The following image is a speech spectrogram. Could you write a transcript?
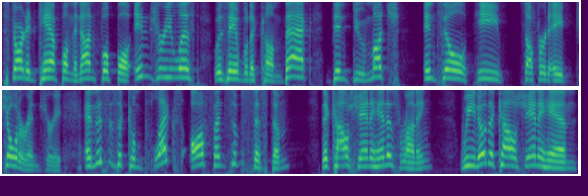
started camp on the non football injury list, was able to come back, didn't do much until he suffered a shoulder injury. And this is a complex offensive system that Kyle Shanahan is running. We know that Kyle Shanahan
